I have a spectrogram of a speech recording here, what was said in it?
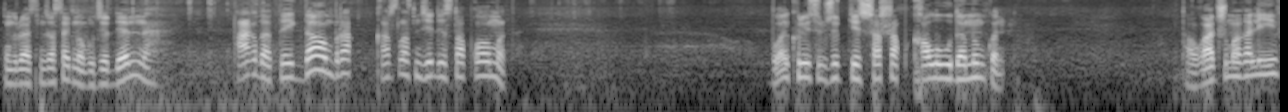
Қылқындыру жасайды ма бұл жерден. Тағы да тейкдаун бірақ қарсыласын жерде ұстап қала алмады. Бұлай күресіп жүріп тез шаршап қалуы да мүмкін. Талғат жұмағалиев.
